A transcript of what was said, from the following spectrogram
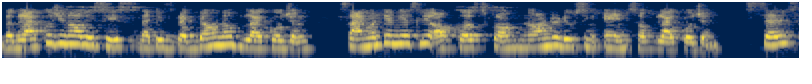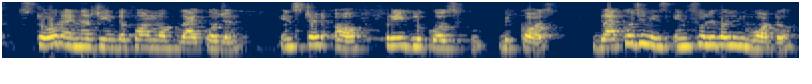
The glycogenolysis, that is breakdown of glycogen, simultaneously occurs from non-reducing ends of glycogen. Cells store energy in the form of glycogen instead of free glucose because Glycogen is insoluble in water,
